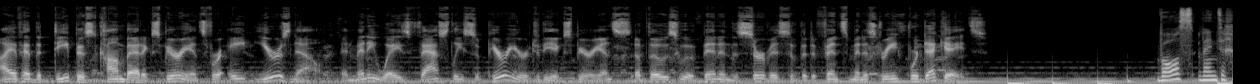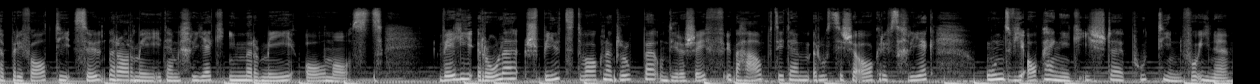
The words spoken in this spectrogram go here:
I have had the deepest combat experience for eight years now, in many ways vastly superior to the experience of those who have been in the service of the Defense Ministry for decades. Was, wenn sich eine private Söldnerarmee in dem Krieg immer mehr anmasst? Welche Rolle spielt die Wagner-Gruppe und ihr Chef überhaupt in dem russischen Angriffskrieg? Und wie abhängig ist der Putin von ihnen?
